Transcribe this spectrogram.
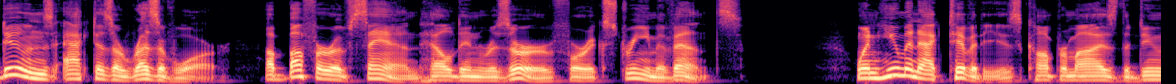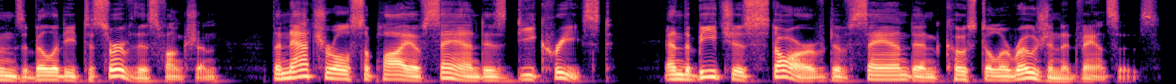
Dunes act as a reservoir, a buffer of sand held in reserve for extreme events. When human activities compromise the dune's ability to serve this function, the natural supply of sand is decreased, and the beach is starved of sand and coastal erosion advances.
